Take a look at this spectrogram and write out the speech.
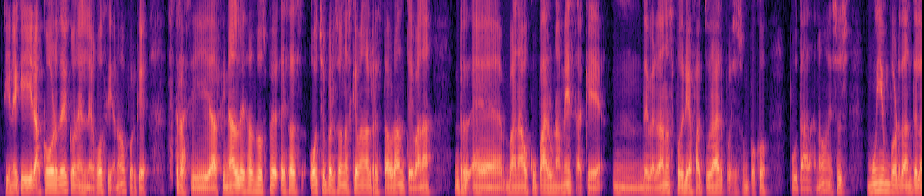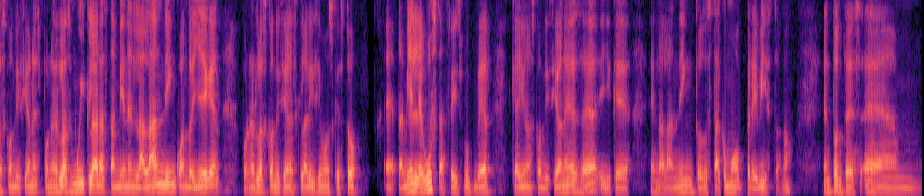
tiene que ir acorde con el negocio, ¿no? Porque, ostras, si al final esas, dos, esas ocho personas que van al restaurante van a eh, van a ocupar una mesa que mm, de verdad nos podría facturar, pues es un poco putada, ¿no? Eso es muy importante, las condiciones, ponerlas muy claras también en la landing cuando lleguen, poner las condiciones clarísimos, que esto eh, también le gusta a Facebook ver que hay unas condiciones ¿eh? y que en la landing todo está como previsto, ¿no? Entonces, em,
